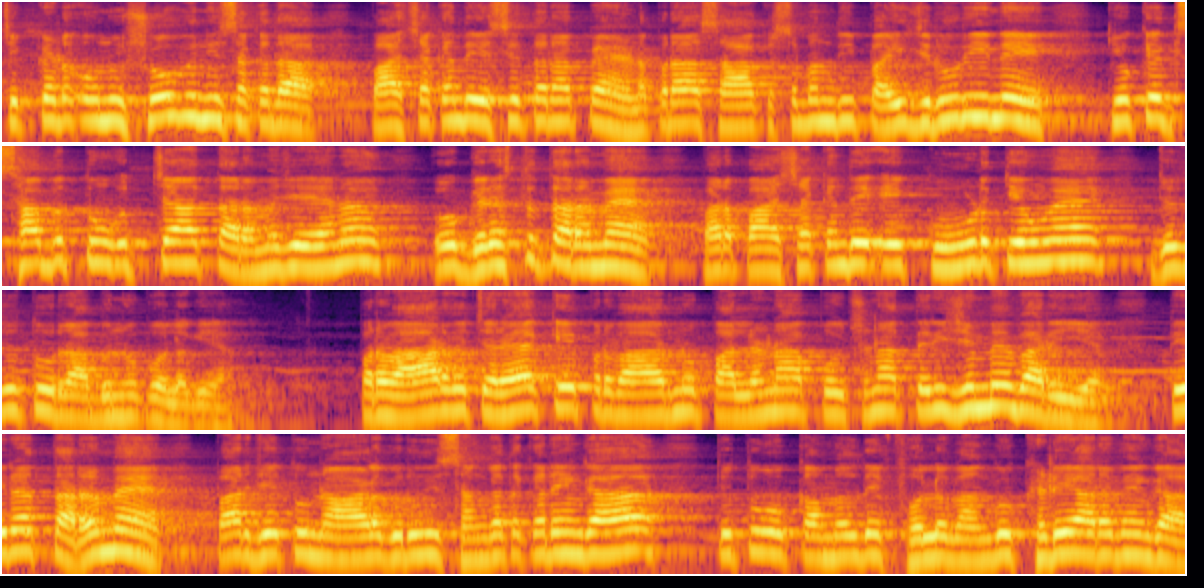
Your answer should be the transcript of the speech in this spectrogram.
ਚਿੱਕੜ ਉਹਨੂੰ ਛੋਹ ਵੀ ਨਹੀਂ ਸਕਦਾ। ਪਾਤਸ਼ਾਹ ਕਹਿੰਦੇ ਇਸੇ ਤਰ੍ਹਾਂ ਭੈਣ ਭਰਾ ਸਾਕ ਸੰਬੰਧੀ ਭਾਈ ਜ਼ਰੂਰੀ ਨੇ, ਕਿਉਂਕਿ ਸਭ ਤੋਂ ਉੱਚਾ ਧਰਮ ਜੇ ਹੈ ਨਾ, ਉਹ ਗ੍ਰਸਥ ਧਰਮ ਹੈ। ਪਰ ਪਾਤਸ਼ਾਹ ਕਹਿੰਦੇ ਇਹ ਕੂੜ ਕਿਉਂ ਹੈ? ਜਦੋਂ ਤੂੰ ਰੱਬ ਨੂੰ ਭੁੱਲ ਗਿਆ। ਪਰਿਵਾਰ ਵਿੱਚ ਰਹਿ ਕੇ ਪਰਿਵਾਰ ਨੂੰ ਪਾਲਣਾ ਪੋਛਣਾ ਤੇਰੀ ਜ਼ਿੰਮੇਵਾਰੀ ਹੈ, ਤੇਰਾ ਧਰਮ ਹੈ, ਪਰ ਜੇ ਤੂੰ ਨਾਲ ਗੁਰੂ ਦੀ ਸੰਗਤ ਕਰੇਗਾ ਤੇ ਤੂੰ ਉਹ ਕਮਲ ਦੇ ਫੁੱਲ ਵਾਂਗੂ ਖਿੜਿਆ ਰਵੇਂਗਾ,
